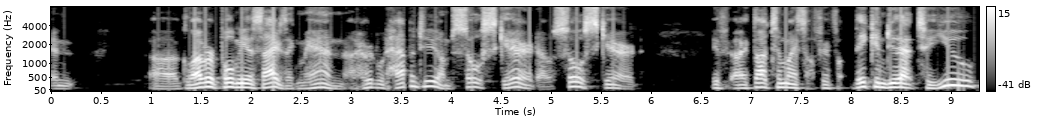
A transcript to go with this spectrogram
And uh, Glover pulled me aside. He's like, "Man, I heard what happened to you. I'm so scared. I was so scared. If I thought to myself, if they can do that to you,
